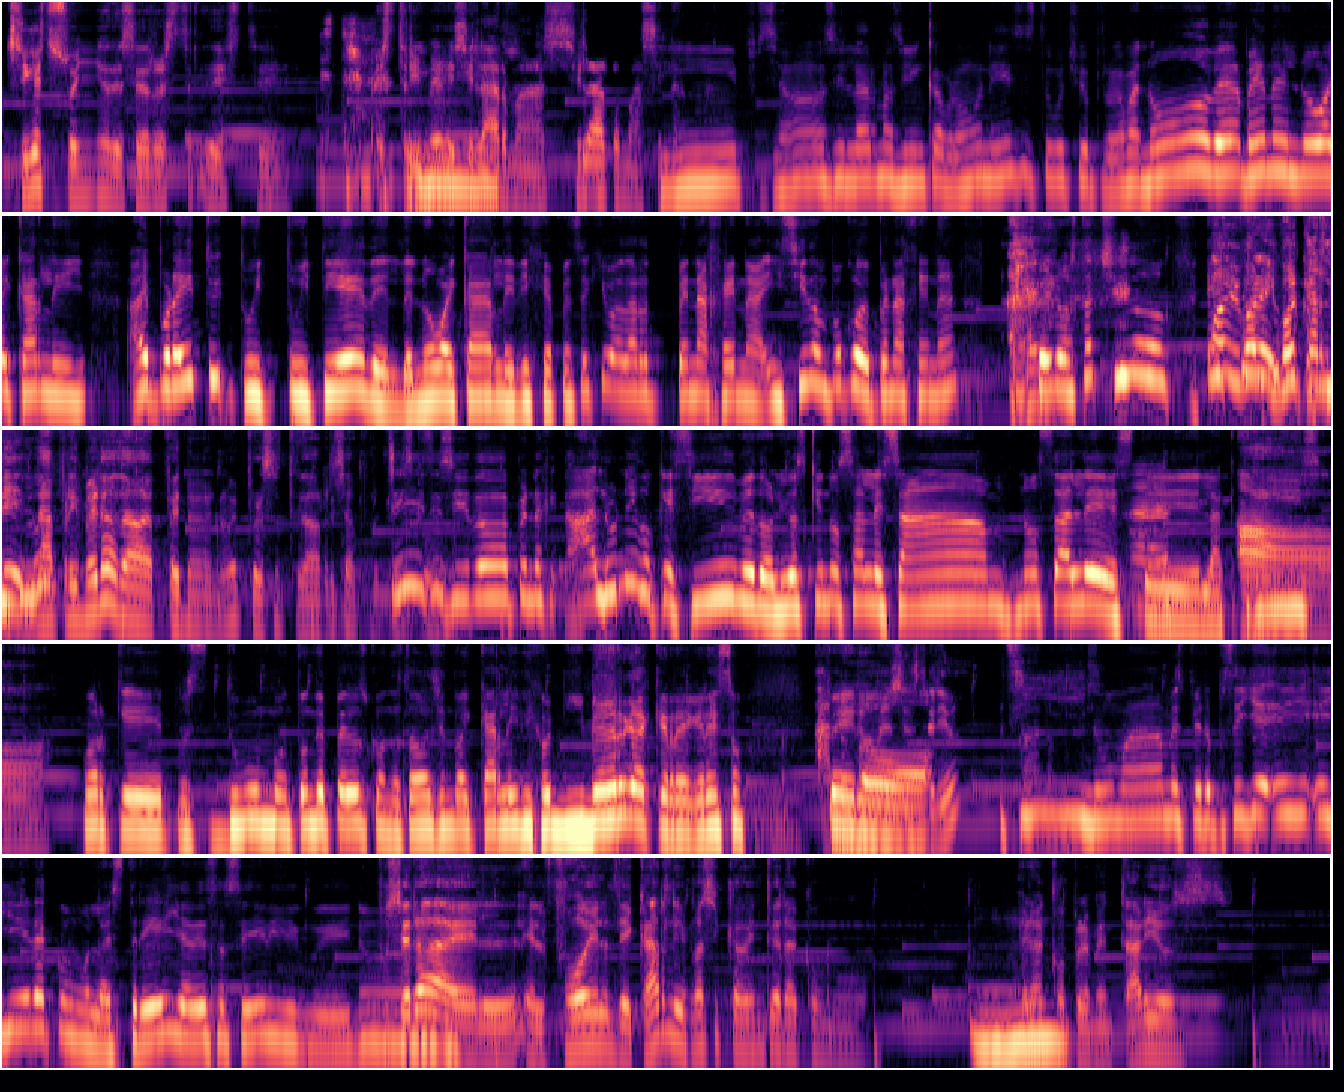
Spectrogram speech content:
Sigues tu sueño de ser este, este Streamer. streamer y si la armas, si la armas, sí la Sí, pues ya, la armas bien cabrón, estuvo chido el programa. No, vean, vean el nuevo iCarly. Ay, por ahí tu, tu- tuiteé del, del nuevo iCarly. Dije, pensé que iba a dar pena ajena. Y sí da un poco de pena ajena, pero está chido. Oye, Este igual, Carly, la primera daba pena, ¿no? Y por eso te da risa. Porque es Sí, como- sí, sí, da pena ajena. Ah, lo único que sí me dolió es que no sale Sam, no sale este, la actriz. Ah, Porque pues tuvo un montón de pedos cuando estaba haciendo iCarly y dijo, ni merga que regreso. ah, no Pero- mames, ¿En serio? Sí, Ah, no mames. no mames, pero pues ella, ella, ella era como la estrella de esa serie, güey. No Pues era el, el foil de Carly, básicamente era como. Eran complementarios.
